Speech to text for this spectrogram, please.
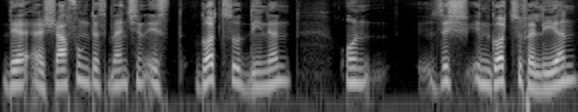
der Erschaffung des Menschen ist, Gott zu dienen und sich in Gott zu verlieren,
